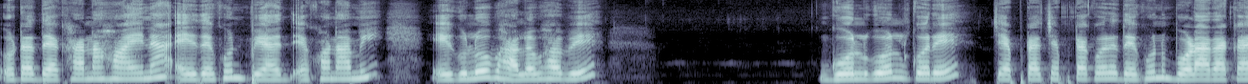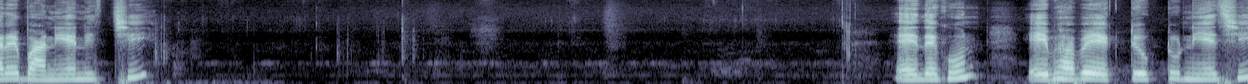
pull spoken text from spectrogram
ওটা দেখানো হয় না। এই দেখুন, পেঁয়াজ, এখন আমি এগুলো ভালোভাবে গোল গোল করে, চ্যাপটা চ্যাপটা করে দেখুন, বড়ার আকারে বানিয়ে নিচ্ছি। এই দেখুন, এইভাবে একটু একটু নিয়েছি,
